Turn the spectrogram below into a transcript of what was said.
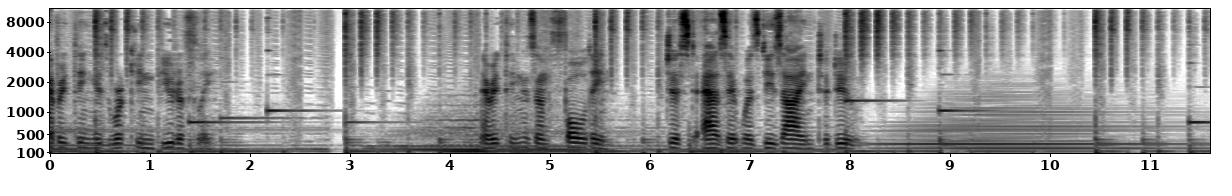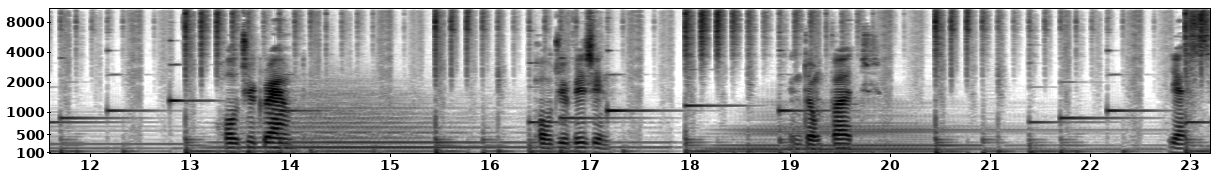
Everything is working beautifully. Everything is unfolding just as it was designed to do. Hold your ground. Hold your vision. And don't budge. Yes.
